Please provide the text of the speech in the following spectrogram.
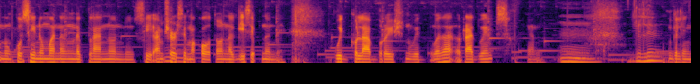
nung kung sino man ang nagplano nun. Si I'm sure si Mm. Makoto nag-isip nun eh with collaboration with wala Radwimps. Yan. mm. galing galing.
